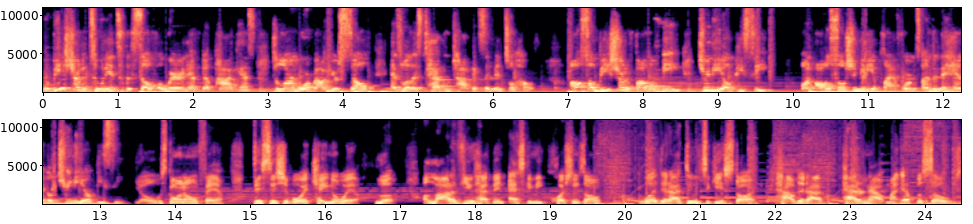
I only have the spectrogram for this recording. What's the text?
Well, be sure to tune in to the Self Aware and Effed Up podcast to learn more about yourself as well as taboo topics in mental health. Also, be sure to follow me, Treaty LPC, on all social media platforms under the handle Treaty LPC. Yo, what's going on, fam? This is your boy K Noel. Look, a lot of you have been asking me questions on what did I do to get started? How did I pattern out my episodes?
